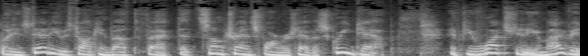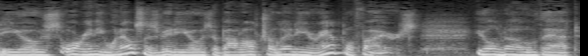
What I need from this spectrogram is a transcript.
But instead, he was talking about the fact that some transformers have a screen tap. If you've watched any of my videos or anyone else's videos about ultralinear amplifiers, you'll know that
